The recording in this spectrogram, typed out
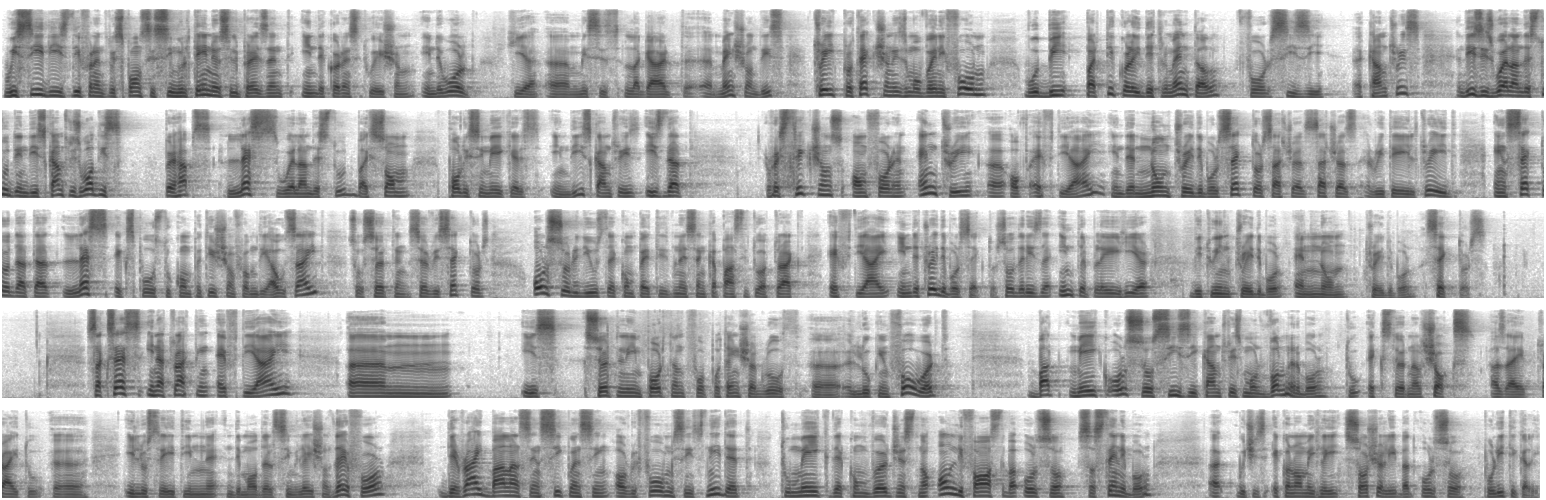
We see these different responses simultaneously present in the current situation in the world. Here, uh, Mrs. Lagarde uh, mentioned this. Trade protectionism of any form would be particularly detrimental for CESEE uh, countries. And this is well understood in these countries. What is perhaps less well understood by some policymakers in these countries is that restrictions on foreign entry uh, of FDI in the non-tradable sectors such as, such as retail trade and sectors that are less exposed to competition from the outside, so certain service sectors, also reduce their competitiveness and capacity to attract FDI in the tradable sector. So there is an interplay here between tradable and non-tradable sectors. Success in attracting FDI um, is certainly important for potential growth uh, looking forward, but make also CESEE countries more vulnerable to external shocks, as I try to uh, illustrate in, in the model simulation. Therefore, the right balance and sequencing of reforms is needed to make their convergence not only fast but also sustainable, uh, which is economically, socially, but also politically.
